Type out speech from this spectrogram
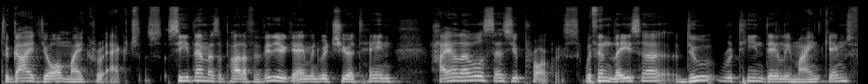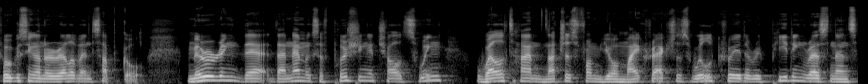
to guide your micro actions. See them as a part of a video game in which you attain higher levels as you progress. Within Laser, do routine daily mind games focusing on a relevant sub goal, mirroring the dynamics of pushing a child's swing well-timed nudges from your micro actions will create a repeating resonance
